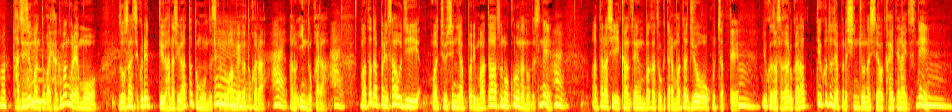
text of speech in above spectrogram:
80万とか100万ぐらいもう増産してくれっていう話があったと思うんですけど、えー、アメリカとから、はい、あのインドから。はいまあ、ただやっぱりサウジは中心にやっぱりまたそのコロナのですね、はい、新しい感染爆発起きたらまた需要が起こっちゃって、うん、床が下がるからっていうことでやっぱり慎重な姿勢は変えてないですね。うん。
